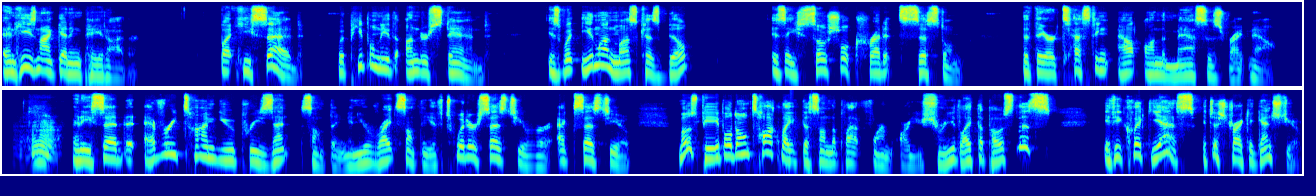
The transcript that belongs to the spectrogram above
And he's not getting paid either. But he said, what people need to understand is what Elon Musk has built is a social credit system that they are testing out on the masses right now. Mm-hmm. And he said that every time you present something and you write something, if Twitter says to you or X says to you, most people don't talk like this on the platform. Are you sure you'd like to post this? If you click yes, it's a strike against you.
